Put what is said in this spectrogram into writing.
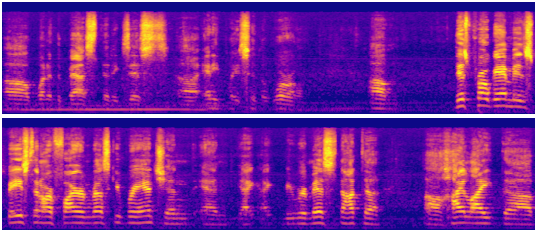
uh, one of the best that exists uh, any place in the world. Um, this program is based in our fire and rescue branch, and, and I, I'd be remiss not to uh, highlight um,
